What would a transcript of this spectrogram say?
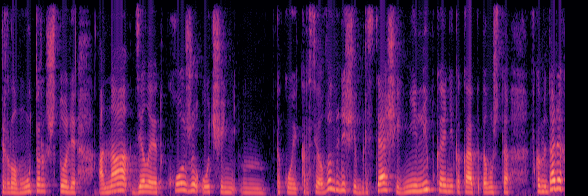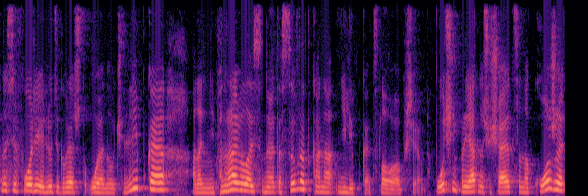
перламутр, что ли, она делает кожу очень такой красиво выглядящей, блестящей, не липкая никакая, потому что в комментариях на Сефоре люди говорят, что ой, она очень липкая, она не понравилась, но эта сыворотка, она не липкая, это слово вообще. Очень приятно ощущается на коже,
